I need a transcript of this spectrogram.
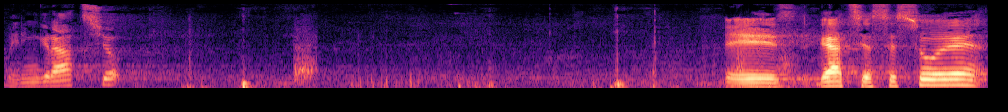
vi ringrazio. Grazie Assessore.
